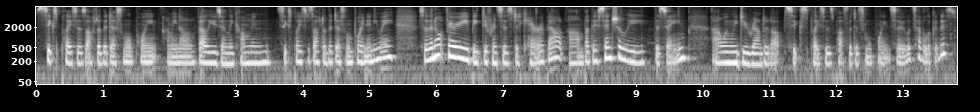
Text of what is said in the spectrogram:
six places after the decimal point. I mean, our values only come in six places after the decimal point anyway, so they're not very big differences to care about, um, but they're essentially the same uh, when we do round it up six places past the decimal point. So let's have a look at this.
